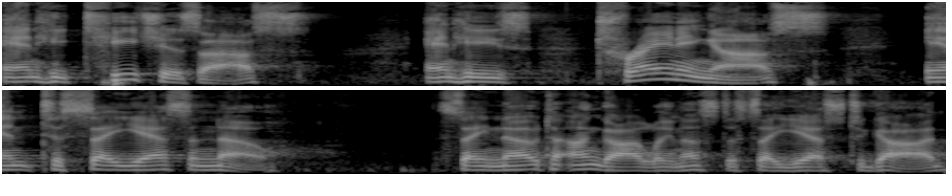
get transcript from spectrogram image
and he teaches us and he's training us in to say yes and no. Say no to ungodliness, to say yes to God.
